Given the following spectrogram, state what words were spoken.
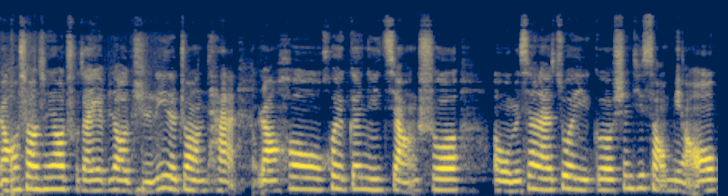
然后上身要处在一个比较直立的状态，然后会跟你讲说，呃，我们先来做一个身体扫描，哦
